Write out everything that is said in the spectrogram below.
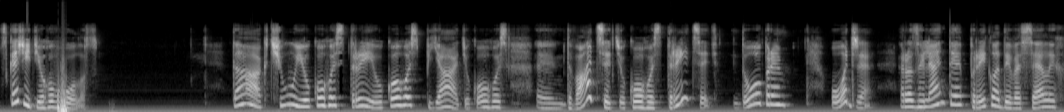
Скажіть його вголос. Так, чую, у когось 3, у когось 5, у когось 20, у когось 30. Добре. Отже, розгляньте приклади веселих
